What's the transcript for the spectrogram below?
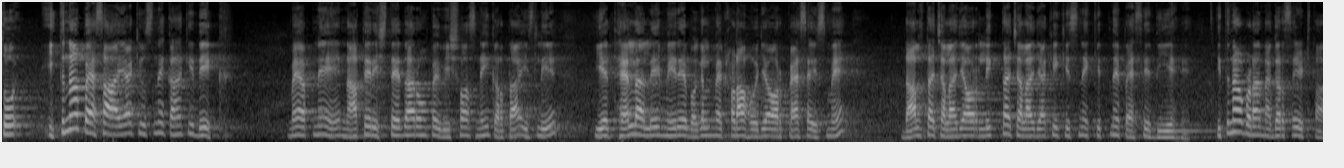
तो इतना पैसा आया कि उसने कहा कि देख, मैं अपने नाते रिश्तेदारों पे विश्वास नहीं करता, इसलिए ये थैला ले, मेरे बगल में खड़ा हो जाए और पैसा इसमें डालता चला जा और लिखता चला जा कि किसने कितने पैसे दिए हैं। इतना बड़ा नगर सेठ था।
